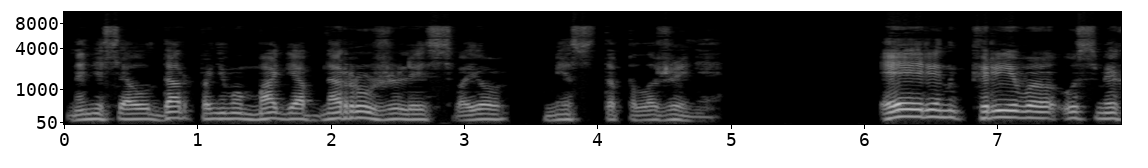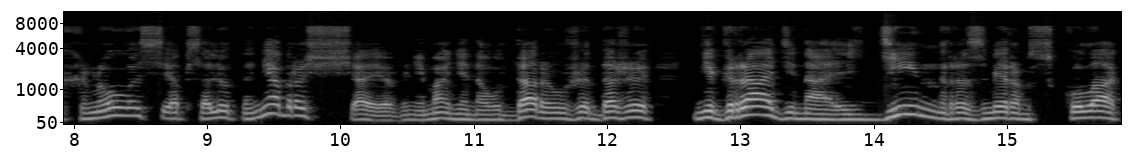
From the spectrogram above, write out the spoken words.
Нанеся удар по нему, маги обнаружили свое местоположение. Эйрин криво усмехнулась и, абсолютно не обращая внимания на удары, уже даже не градина, а льдин размером с кулак,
